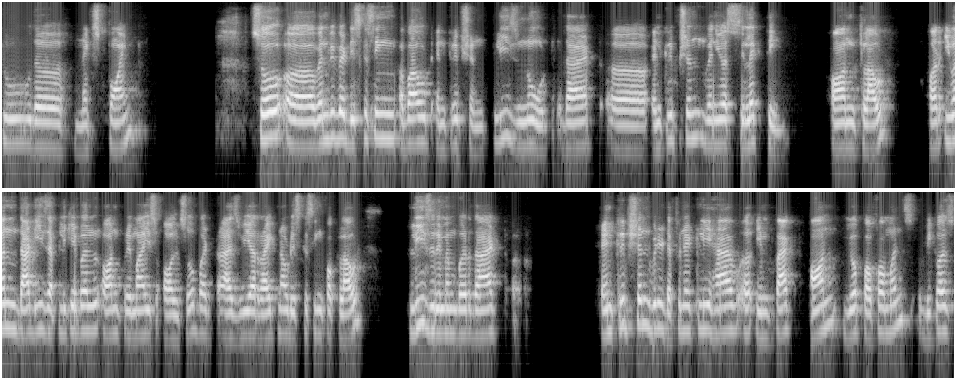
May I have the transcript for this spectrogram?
to the next point. So uh, when we were discussing about encryption, please note that uh, encryption when you are selecting on cloud, or even that is applicable on premise also but as we are right now discussing for cloud please remember that encryption will definitely have an impact on your performance because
